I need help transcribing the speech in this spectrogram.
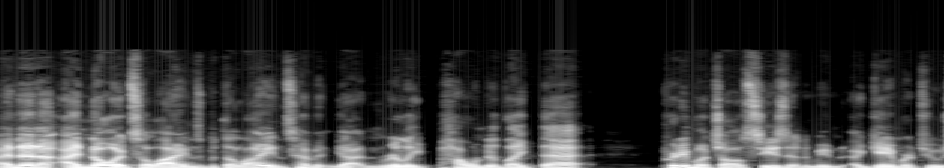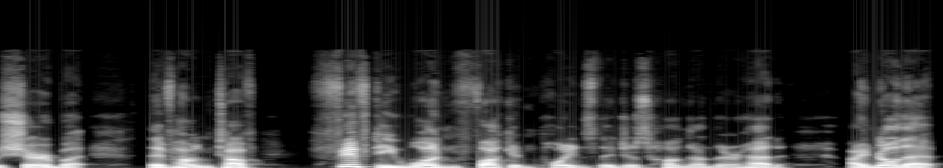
And then I, I know it's the Lions, but the Lions haven't gotten really pounded like that pretty much all season. I mean, a game or two, sure, but they've hung tough. 51 fucking points they just hung on their head. I know that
